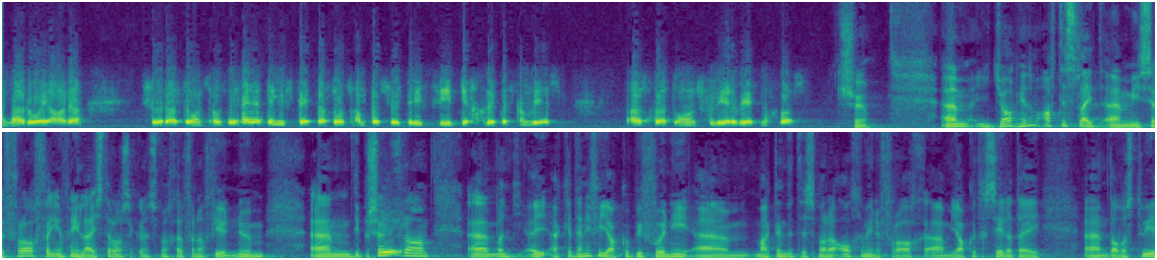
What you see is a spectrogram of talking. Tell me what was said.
in 'n rooi area sodat ons ons eintlik in effek dat ons amper so 3 4 keer groter kan wees as wat ons verlede week nog was. Sure. Ehm um, Jock, net om af te sluit, ehm um, hier's 'n vraag van een van die luisteraars, ek kan sommer gou vir jou noem. Ehm um, die persoon ja. vra ehm um, want uh, ek het dan nie vir Jakob hier voor nie, ehm um, maar ek dink dit is maar 'n algemene vraag. Ehm um, Jakob het gesê dat hy ehm um, daar was twee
